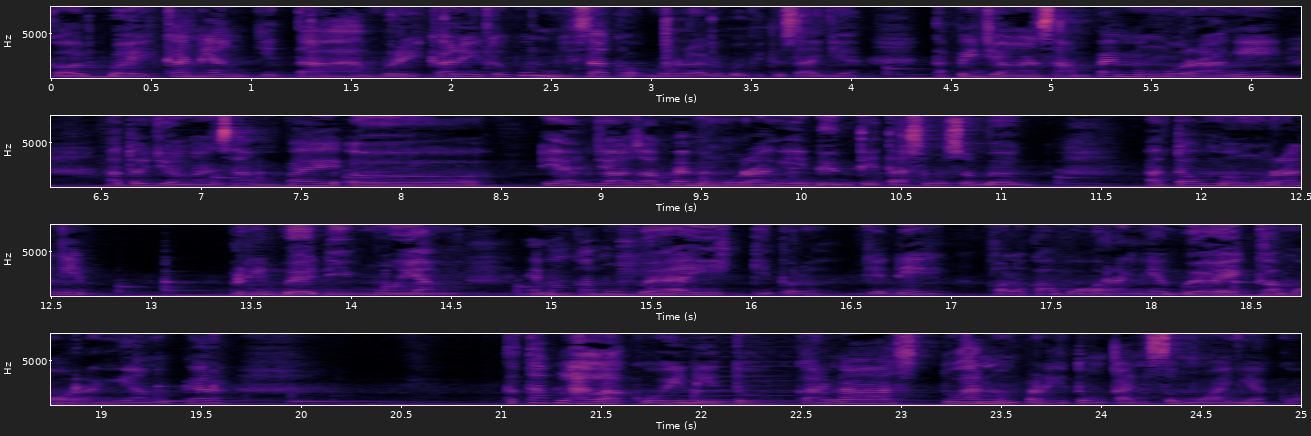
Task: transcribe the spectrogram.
Kebaikan yang kita berikan itu pun bisa kok berlalu begitu saja. Tapi jangan sampai mengurangi atau jangan sampai uh, ya jangan sampai mengurangi identitasmu sebagai atau mengurangi pribadimu yang emang kamu baik gitu loh. Jadi kalau kamu orangnya baik kamu orang yang care tetaplah lakuin itu karena Tuhan memperhitungkan semuanya kok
